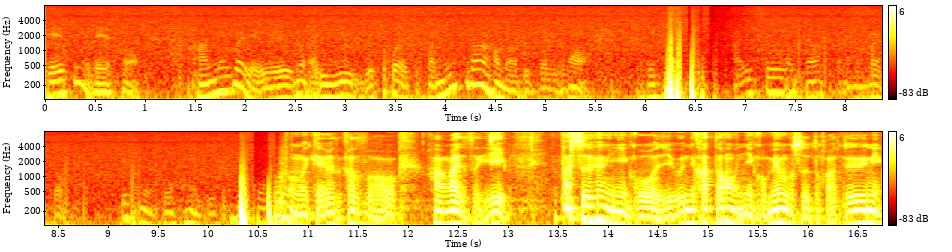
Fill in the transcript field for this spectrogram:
せいぜいね、その、半年ぐらいで売れるのがいいところです。まあ、人気がある本はできたけども、対象が違うとかね、考えると、ぜひね、その、本の向き合い方とかを考えたときに、やっぱりそういうふうにこう自分で買った本にこうメモするとかというふうに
